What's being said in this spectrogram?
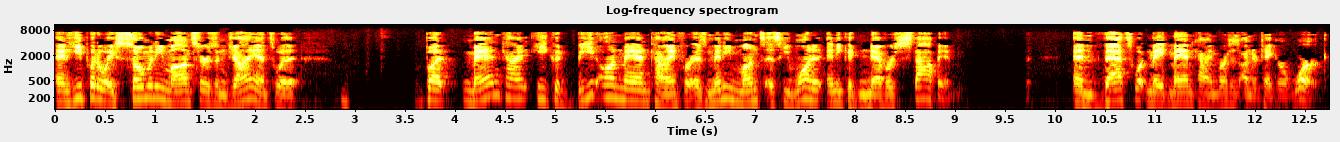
and he put away so many monsters and giants with it. But mankind, he could beat on mankind for as many months as he wanted, and he could never stop him. And that's what made mankind versus Undertaker work.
